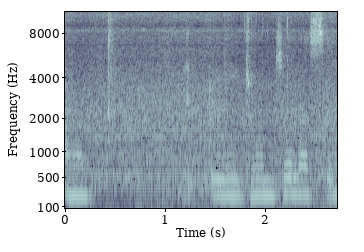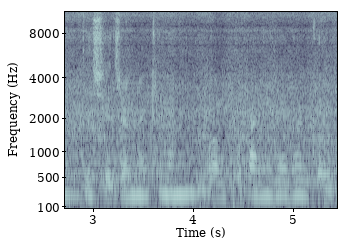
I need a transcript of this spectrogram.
আমার একটু ঝোল ঝোল আছে, তো সেজন্য এখানে আমি অল্প পানি ব্যবহার করব।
